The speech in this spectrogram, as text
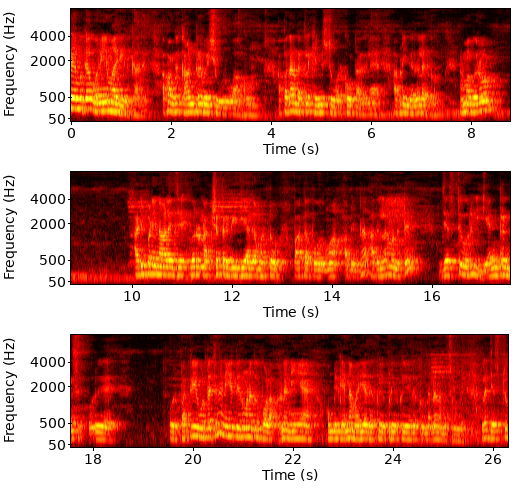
டேர்முக்காக ஒரே மாதிரி இருக்காது. அப்போ அங்கே கான்ட்ரவர்ஷி உருவாகும். அப்போ தான் அந்த இடத்துல கெமிஸ்ட்ரி ஒர்க் அவுட் ஆகலை அப்படிங்கிறதுல இருக்கும். நம்ம வெறும் அடிப்படை நாலேஜ் வெறும் நட்சத்திர ரீதியாக மட்டும் பார்த்தா போதுமா அப்படின்றா அதெல்லாம் வந்துட்டு ஜஸ்ட்டு ஒரு என்ட்ரன்ஸ் ஒரு ஒரு பத்திரிகை கொடுத்தாச்சுன்னா நீங்கள் திருமணத்துக்கு போகலாம். ஆனால் நீங்கள் உங்களுக்கு என்ன மரியாதை இருக்கோ எப்படி இருக்கோ எது இருக்குன்னெல்லாம் நம்ம சொல்ல முடியும் அதில் ஜஸ்ட்டு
